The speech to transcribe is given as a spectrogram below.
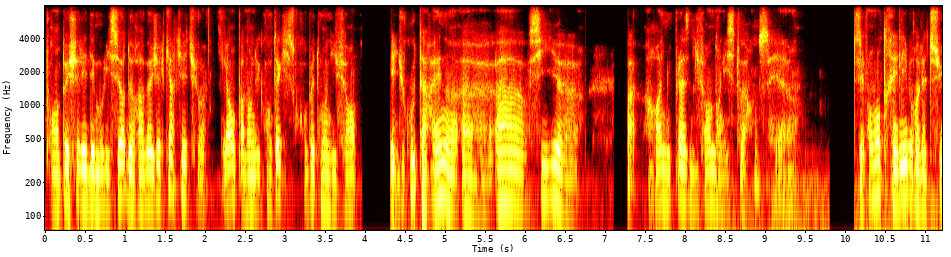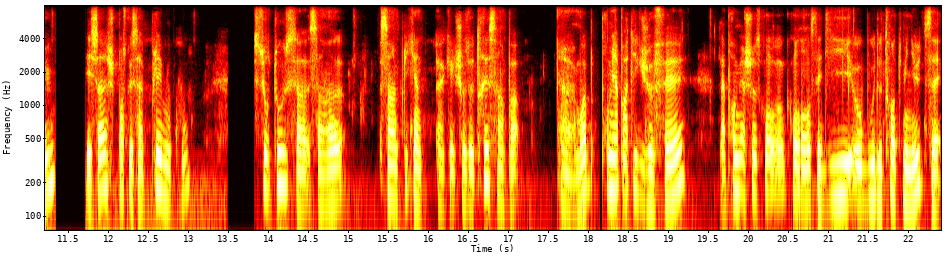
pour empêcher les démolisseurs de ravager le quartier, tu vois. Là, on parle dans des contextes qui sont complètement différents. Et du coup, ta reine a aussi bah, aura une place différente dans l'histoire. C'est c'est vraiment très libre là-dessus. Et ça, je pense que ça plaît beaucoup. Surtout, ça, implique euh, quelque chose de très sympa. Euh, moi, première partie que je fais, la première chose qu'on s'est dit au bout de 30 minutes, c'est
